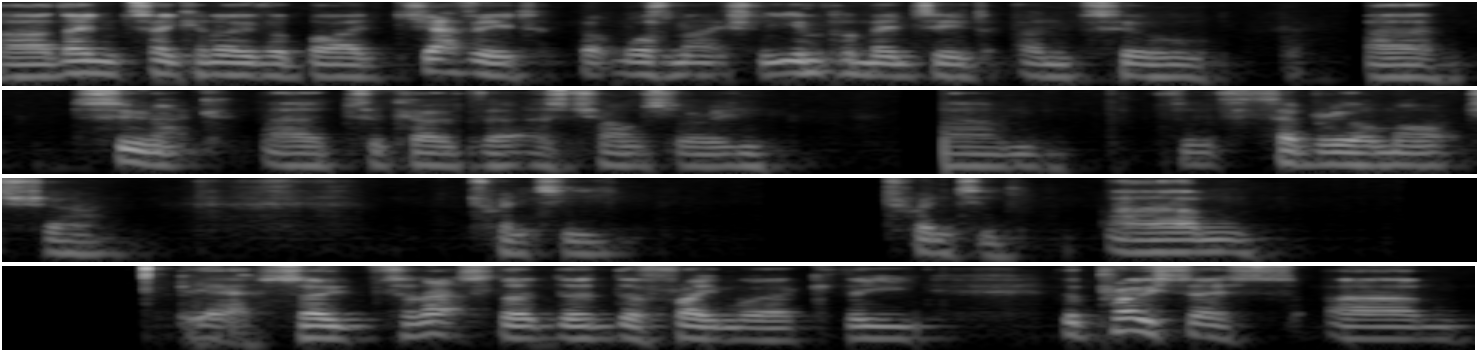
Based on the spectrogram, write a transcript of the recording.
uh, then taken over by Javid, but wasn't actually implemented until uh, Sunak uh, took over as Chancellor in um, February or March 2020. Uh, um, yeah, so so that's the, the the framework. The the process um,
